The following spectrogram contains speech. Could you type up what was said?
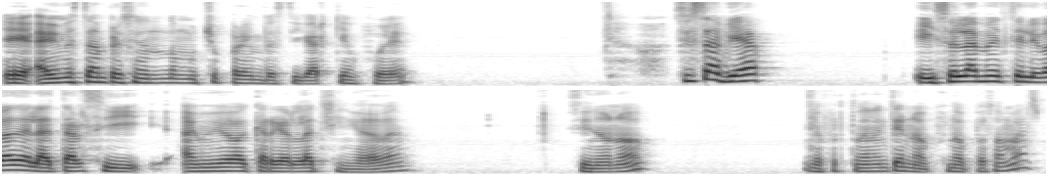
Eh, a mí me estaban presionando mucho para investigar quién fue. Sí sabía. Y solamente le iba a delatar si a mí me iba a cargar la chingada. Si no, no. Y afortunadamente no, no pasó más.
